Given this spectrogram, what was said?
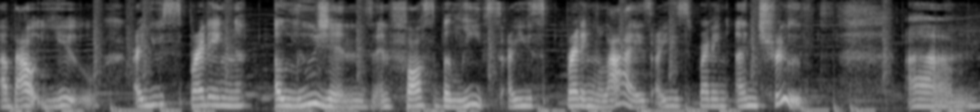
about you? Are you spreading illusions and false beliefs? Are you spreading lies? Are you spreading untruths? Um,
